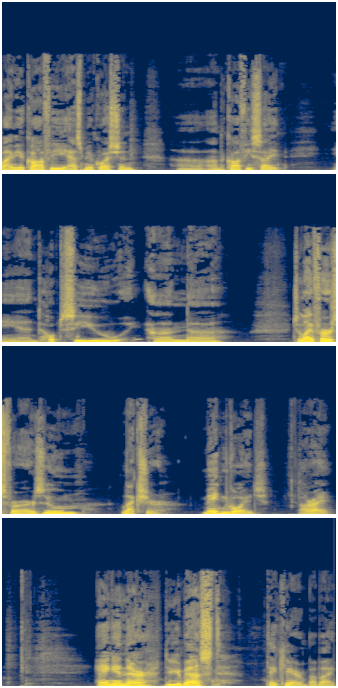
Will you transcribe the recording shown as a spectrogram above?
Buy me a coffee, ask me a question uh, on the coffee site, and hope to see you on uh, July 1st for our Zoom lecture. Maiden voyage. All right. Hang in there. Do your best. Take care. Bye bye.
